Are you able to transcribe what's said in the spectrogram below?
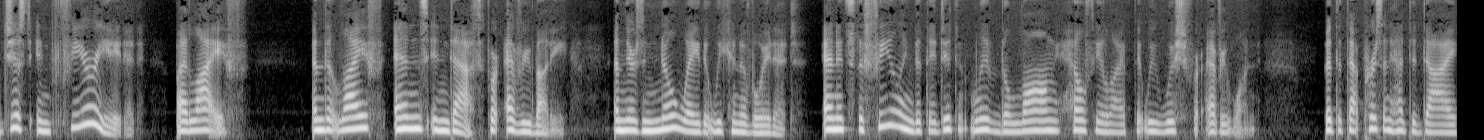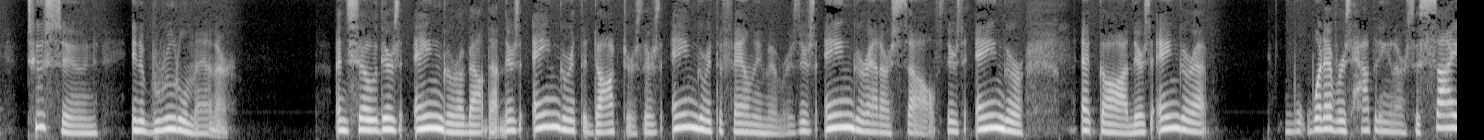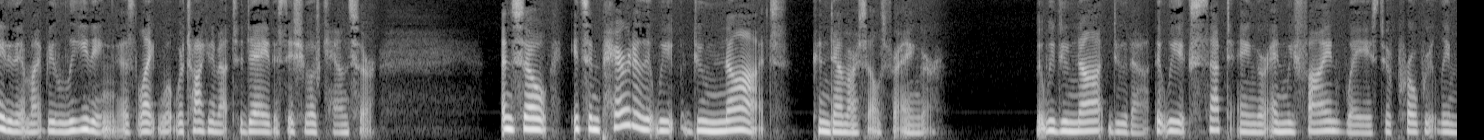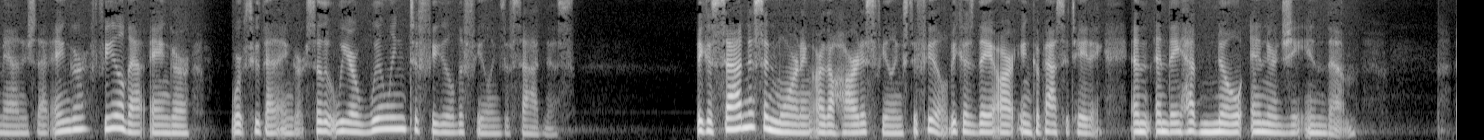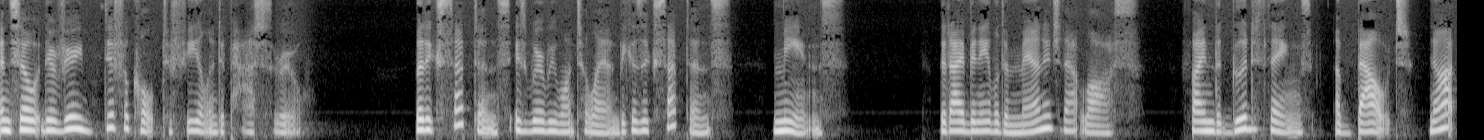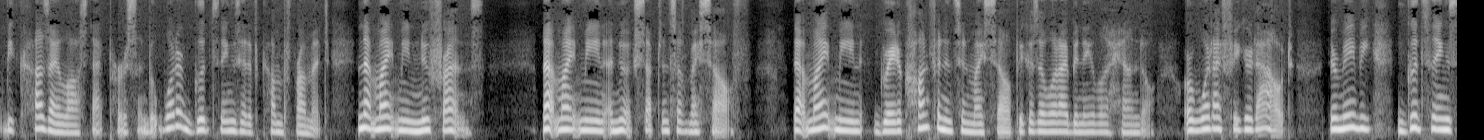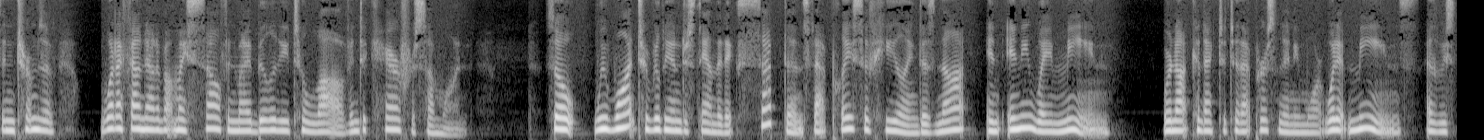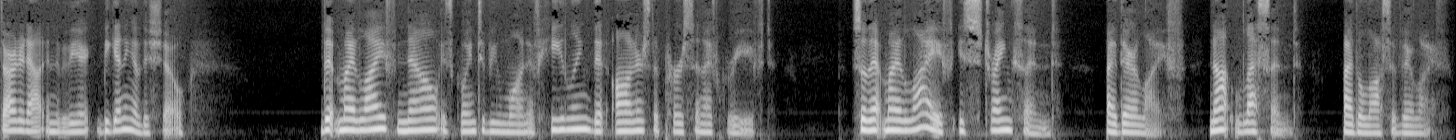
just infuriated by life and that life ends in death for everybody and there's no way that we can avoid it. And it's the feeling that they didn't live the long, healthy life that we wish for everyone, but that that person had to die too soon in a brutal manner. And so there's anger about that. There's anger at the doctors. There's anger at the family members. There's anger at ourselves. There's anger at God. There's anger at whatever is happening in our society that might be leading, as like what we're talking about today, this issue of cancer. And so it's imperative that we do not condemn ourselves for anger, that we do not do that, that we accept anger and we find ways to appropriately manage that anger, feel that anger, work through that anger, so that we are willing to feel the feelings of sadness. Because sadness and mourning are the hardest feelings to feel because they are incapacitating and, and they have no energy in them. And so they're very difficult to feel and to pass through. But acceptance is where we want to land because acceptance means that I've been able to manage that loss, find the good things about, not because I lost that person, but what are good things that have come from it. And that might mean new friends. That might mean a new acceptance of myself that might mean greater confidence in myself because of what I've been able to handle or what I figured out. There may be good things in terms of what I found out about myself and my ability to love and to care for someone. So we want to really understand that acceptance, that place of healing, does not in any way mean we're not connected to that person anymore. What it means, as we started out in the beginning of the show, that my life now is going to be one of healing that honors the person I've grieved so that my life is strengthened by their life, not lessened by the loss of their life.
